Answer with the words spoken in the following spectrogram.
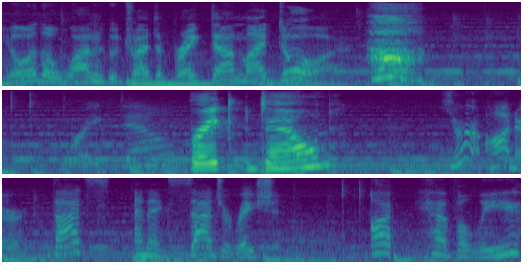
you're the one who tried to break down my door. break down? Break down? Your Honor, that's an exaggeration. I heavily.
